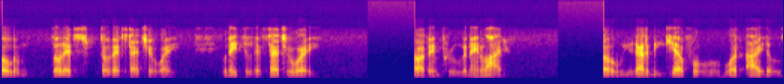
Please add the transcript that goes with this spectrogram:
told them, throw that, throw that statue away. When they threw that statue away, started improving their life. So you got to be careful of what idols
